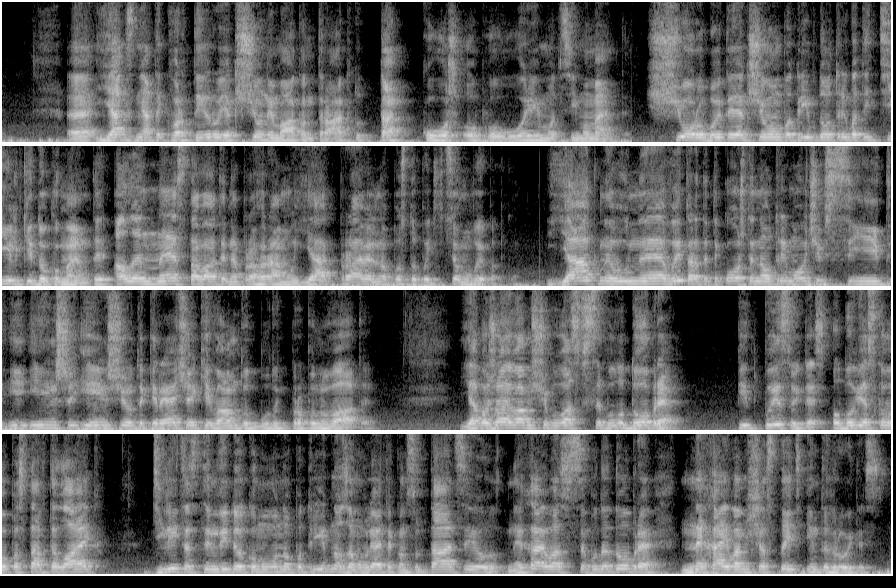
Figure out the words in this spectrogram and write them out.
Е, Як зняти квартиру, якщо нема контракту, також обговорюємо ці моменти. Що робити, якщо вам потрібно отримати тільки документи, але не ставати на програму? Як правильно поступити в цьому випадку? Як не, не витратити кошти на отримувачів сіт і інші інші такі речі, які вам тут будуть пропонувати? Я бажаю вам, щоб у вас все було добре. Підписуйтесь, обов'язково поставте лайк. Діліться з цим відео, кому воно потрібно. Замовляйте консультацію. Нехай у вас все буде добре. Нехай вам щастить. Інтегруйтесь.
